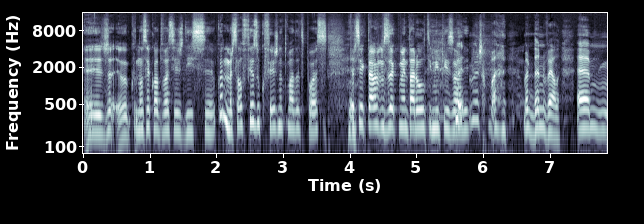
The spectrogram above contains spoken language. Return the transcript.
eh, já- eu não sei qual de vocês disse, quando Marcelo fez o que fez na tomada de posse, parecia que estávamos a comentar o último Mas, episódio. mas, repara- mas da novela. Ahm,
